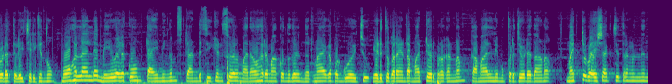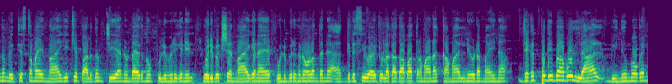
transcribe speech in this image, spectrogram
പുലിമുരുകനിലൂടെ തെളിയിച്ചിരിക്കുന്നു. മോഹൻലാലിന്റെ മെയ്വഴക്കവും ടൈമിംഗും സ്റ്റണ്ട് സീക്വൻസുകൾ മനോഹരമാക്കുന്നതിൽ നിർണായക പങ്കുവഹിച്ചു. എടുത്തു പറയേണ്ട മറ്റൊരു പ്രകടനം കമാലിനി മുഖർജിയുടേതാണ്. മറ്റ് വൈശാഖ് ചിത്രങ്ങളിൽ നിന്നും വ്യത്യസ്തമായി നായികയ്ക്ക് പലതും ചെയ്യാനുണ്ടായിരുന്നു പുലിമുരുകനിൽ. ഒരുപക്ഷെ നായകനായ പുലിമുരുകനോളം തന്നെ അഗ്രസീവ് ആയിട്ടുള്ള കഥാപാത്രമാണ് കമാലിനിയുടെ മൈന. ജഗത്പതി ബാബു ലാൽ വിനുമോഹൻ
